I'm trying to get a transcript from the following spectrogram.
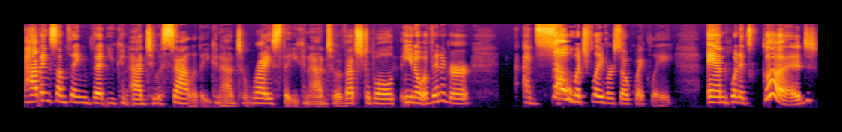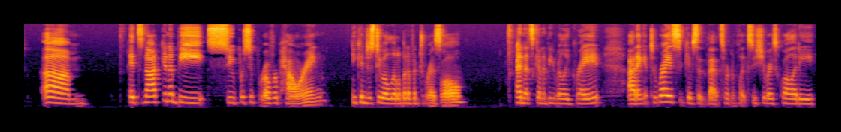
having something that you can add to a salad, that you can add to rice, that you can add to a vegetable. You know, a vinegar adds so much flavor so quickly. And when it's good, um, it's not going to be super, super overpowering. You can just do a little bit of a drizzle and it's going to be really great. Adding it to rice it gives it that sort of like sushi rice quality.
